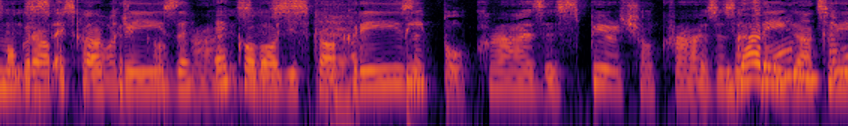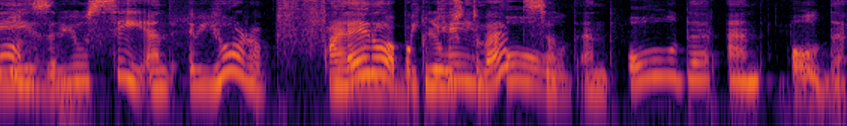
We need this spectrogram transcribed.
Demografiskā ecological krīze, crisis, ekoloģiskā Yeah. krīze. people crisis, spiritual crisis, Garīgā and so on and so krīze. You see, and Europe finally Eiropa kļūst became veca. old and older and older.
